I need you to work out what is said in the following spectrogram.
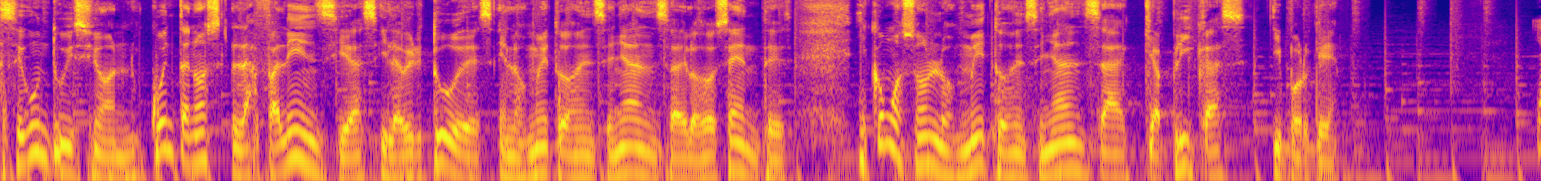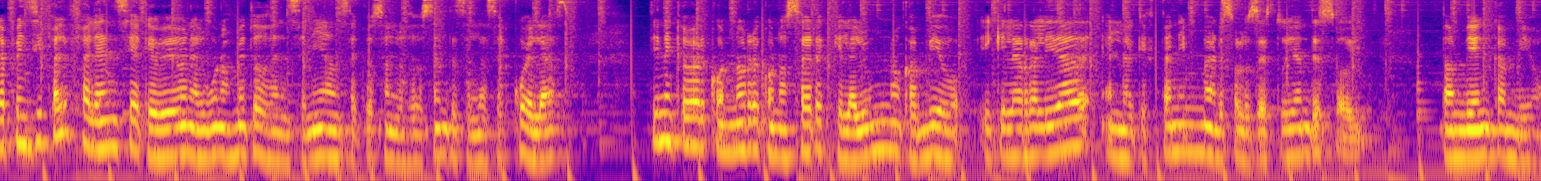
según tu visión, cuéntanos las falencias y las virtudes en los métodos de enseñanza de los docentes y cómo son los métodos de enseñanza que aplicas y por qué. La principal falencia que veo en algunos métodos de enseñanza que usan los docentes en las escuelas tiene que ver con no reconocer que el alumno cambió y que la realidad en la que están inmersos los estudiantes hoy también cambió.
